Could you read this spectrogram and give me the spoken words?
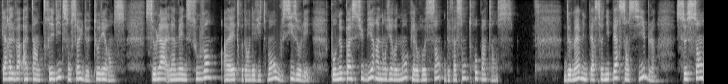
car elle va atteindre très vite son seuil de tolérance. Cela l'amène souvent à être dans l'évitement ou s'isoler pour ne pas subir un environnement qu'elle ressent de façon trop intense. De même, une personne hypersensible se sent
